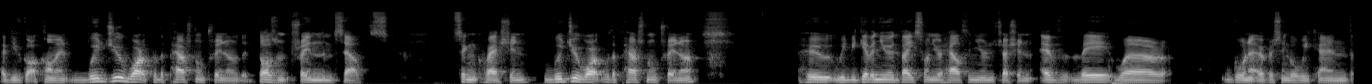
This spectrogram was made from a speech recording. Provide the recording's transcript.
if you've got a comment. Would you work with a personal trainer that doesn't train themselves? Second question: Would you work with a personal trainer who would be giving you advice on your health and your nutrition if they were going out every single weekend,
